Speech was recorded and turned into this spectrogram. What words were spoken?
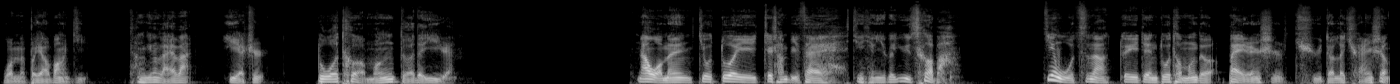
我们不要忘记。曾经莱万也是多特蒙德的一员，那我们就对这场比赛进行一个预测吧。近五次呢对阵多特蒙德，拜仁是取得了全胜，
